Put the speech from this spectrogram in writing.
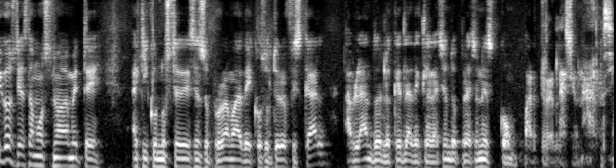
Amigos, ya estamos nuevamente aquí con ustedes en su programa de consultorio fiscal, hablando de lo que es la declaración de operaciones con partes relacionadas.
